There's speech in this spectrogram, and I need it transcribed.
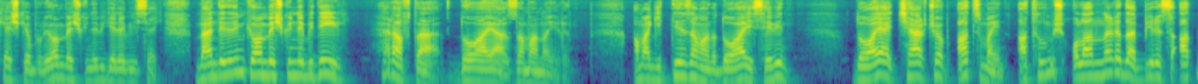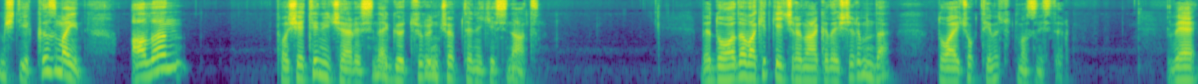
Keşke buraya 15 günde bir gelebilsek. Ben de dedim ki 15 günde bir değil. Her hafta doğaya zaman ayırın. Ama gittiğin zaman da doğayı sevin. Doğaya çer çöp atmayın. Atılmış olanları da birisi atmış diye kızmayın. Alın poşetin içerisine götürün çöp tenekesine atın. Ve doğada vakit geçiren arkadaşlarım da doğayı çok temiz tutmasını isterim. Ve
